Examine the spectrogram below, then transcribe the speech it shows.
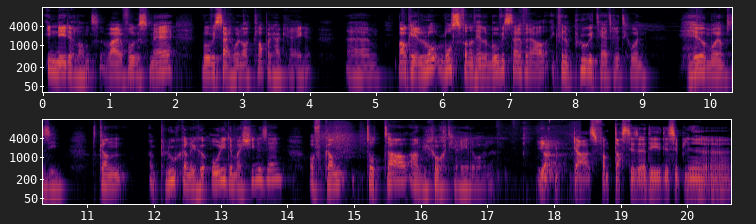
in Nederland, waar volgens mij Movistar gewoon al klappen gaat krijgen. Ehm, maar oké, lo- los van het hele Movistar-verhaal, ik vind een ploegentijdrit gewoon heel mooi om te zien. Het kan, een ploeg kan een geoliede machine zijn, of kan totaal aan gort gereden worden. Ja, Ja, dat is fantastisch, hè, die discipline. Eh,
